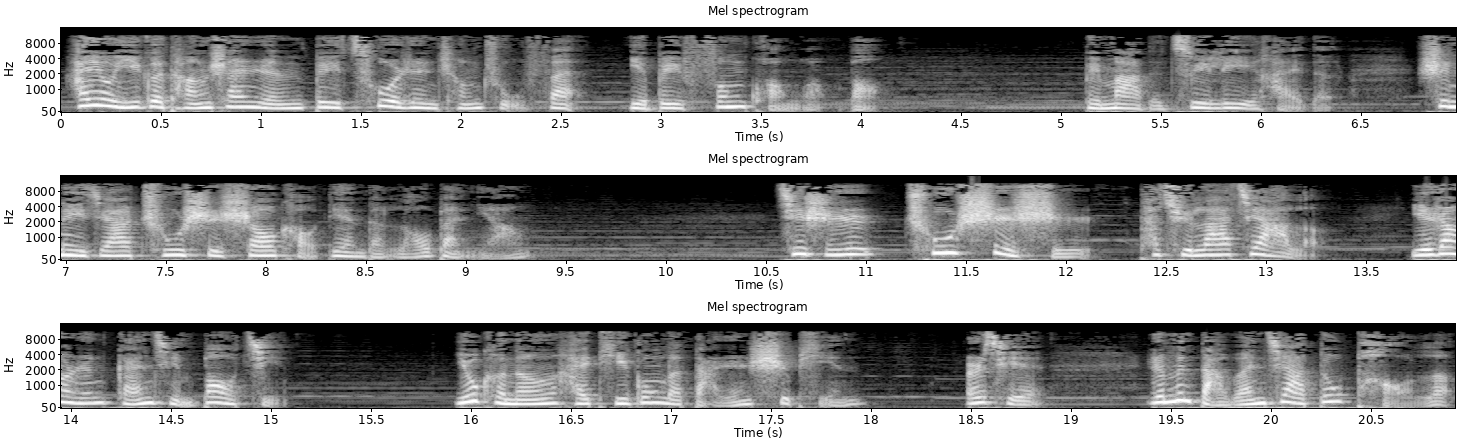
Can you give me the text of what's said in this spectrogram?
还有一个唐山人被错认成主犯，也被疯狂网暴，被骂的最厉害的。是那家出事烧烤店的老板娘。其实出事时，她去拉架了，也让人赶紧报警。有可能还提供了打人视频，而且人们打完架都跑了，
